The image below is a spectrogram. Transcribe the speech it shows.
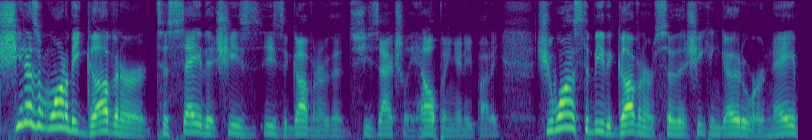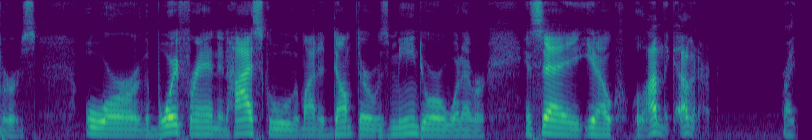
she doesn't want to be governor to say that she's he's the governor that she's actually helping anybody. She wants to be the governor so that she can go to her neighbors or the boyfriend in high school that might have dumped her or was mean to her or whatever and say, you know, well, I'm the governor. Right?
